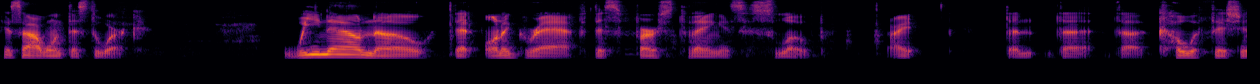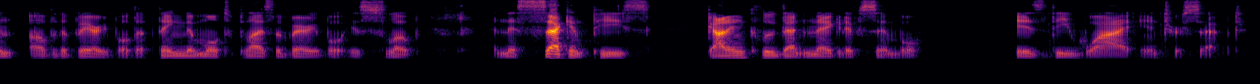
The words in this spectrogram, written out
Here's how I want this to work. We now know that on a graph, this first thing is slope, right? The, the, the coefficient of the variable, the thing that multiplies the variable is slope. And this second piece, got to include that negative symbol, is the y-intercept.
